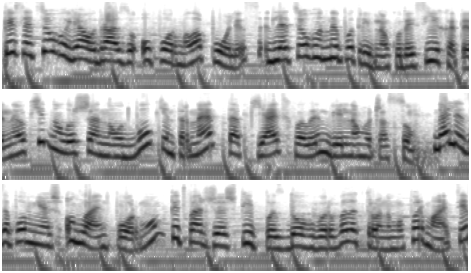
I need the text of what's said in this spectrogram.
Після цього я одразу оформила поліс. Для цього не потрібно кудись їхати. Необхідно лише ноутбук, інтернет та 5 хвилин вільного часу. Далі заповнюєш онлайн форму, підтверджуєш підпис договору в електронному форматі,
